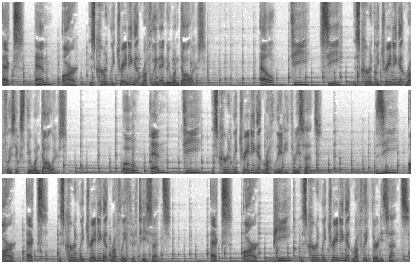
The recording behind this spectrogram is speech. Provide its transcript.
XMR is currently trading at roughly $91. LTC is currently trading at roughly $61. ONT is currently trading at roughly 83 cents. ZRX is currently trading at roughly 50 cents. XRP is currently trading at roughly 30 cents.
